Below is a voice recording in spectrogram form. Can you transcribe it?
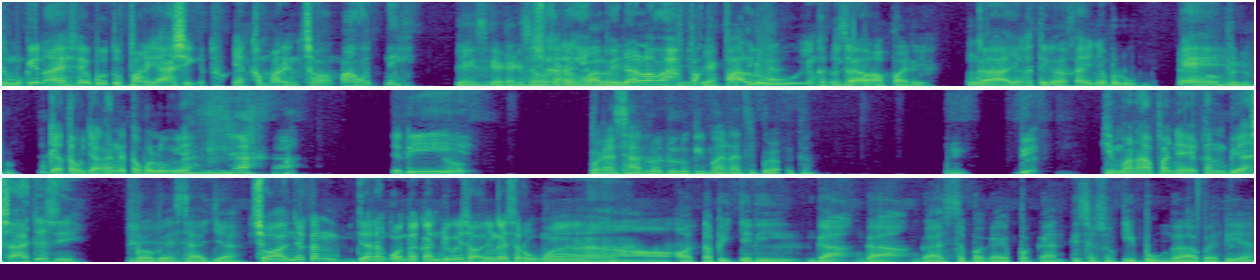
mungkin ayah saya butuh variasi gitu yang kemarin sama maut nih Yang sekarang sama Sekarang yang palu beda ya? lah, wah, pakai Yang palu. ketiga, Yang ketiga- apa nih? Enggak yang ketiga kayaknya belum eh Oh, belum. nggak tahu jangan nggak tahu belum ya jadi Lu- Perasaan lu dulu gimana sih bro itu? gimana apanya ya kan biasa aja sih Bro biasa aja. soalnya kan jarang kontakan juga soalnya nggak serumah Oh, oh, tapi jadi nggak nggak nggak sebagai pengganti sosok ibu nggak berarti ya?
